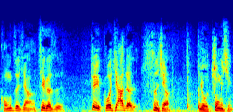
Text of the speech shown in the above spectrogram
孔子讲，这个是对国家的事情有忠心，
